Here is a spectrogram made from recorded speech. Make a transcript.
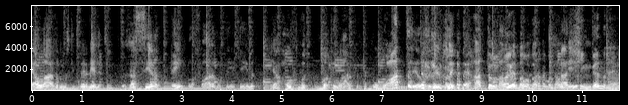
Que é a larva do mosquito vermelha. Sim. Já cera tem lá fora, não tem aqui ainda, que é a Rotmucken larva. What? Deus, eu falei tudo errado, tu Tu fala viu? alemão agora, vai mandar um Tá e-mail. xingando, né?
